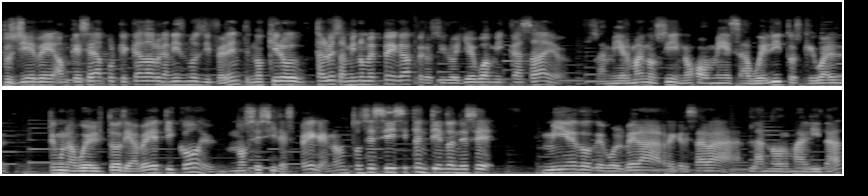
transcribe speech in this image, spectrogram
pues lleve, aunque sea porque cada organismo es diferente, no quiero, tal vez a mí no me pega, pero si lo llevo a mi casa, eh, pues a mi hermano sí, ¿no? O mis abuelitos, que igual tengo un abuelito diabético, eh, no sé si les pegue, ¿no? Entonces sí, sí te entiendo en ese miedo de volver a regresar a la normalidad,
